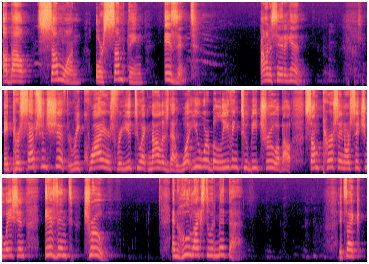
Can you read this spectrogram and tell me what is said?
about someone or something isn't. I'm gonna say it again. A perception shift requires for you to acknowledge that what you were believing to be true about some person or situation isn't true. And who likes to admit that? It's like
